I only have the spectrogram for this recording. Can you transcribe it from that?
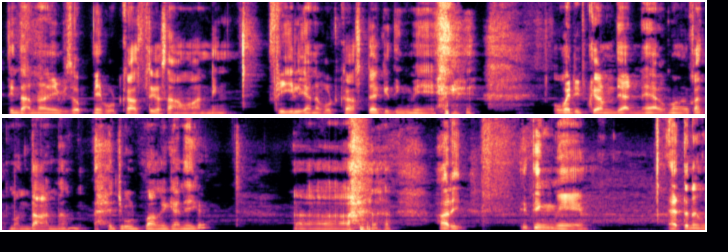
ඉතින් දන්නවනේ එපිසෝඩ් මේ පොඩ්කාස්ට් එක සාමාන්‍යයෙන් ෆ්‍රීලි යන පොඩ්කාස්ට් එකක්. ඉතින් මේ ඔය එඩිට් කරන්න දෙයක් නැහැ. මොකක්වත් මම දාන්නම් චූන් පාංග කියන එක හරි. ඉතින් මේ ඇතනම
